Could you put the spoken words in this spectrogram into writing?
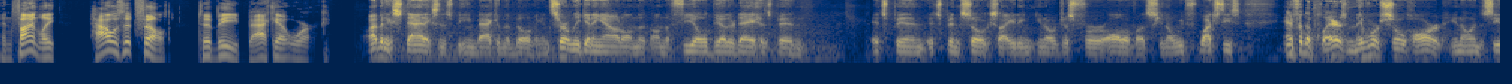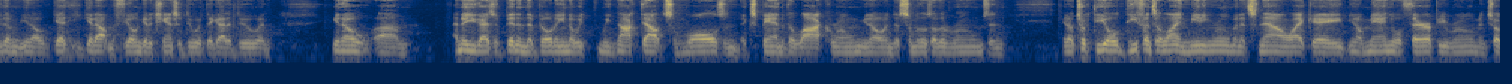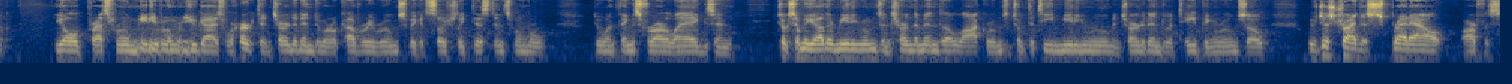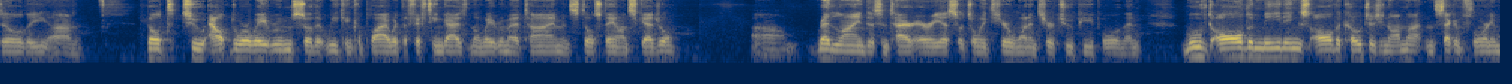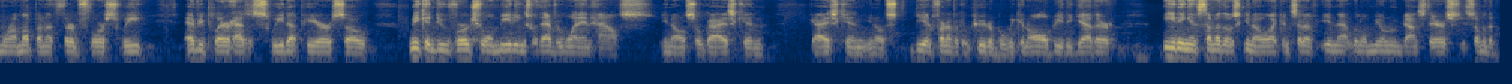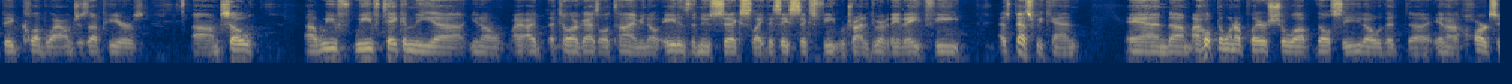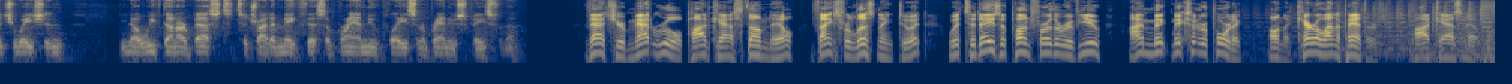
And finally, how has it felt to be back at work? I've been ecstatic since being back in the building, and certainly getting out on the on the field the other day has been it's been it's been so exciting. You know, just for all of us. You know, we've watched these, and for the players, and they've worked so hard. You know, and to see them, you know, get get out in the field and get a chance to do what they got to do, and you know, um, I know you guys have been in the building. You know, we, we knocked out some walls and expanded the locker room, you know, into some of those other rooms and, you know, took the old defensive line meeting room and it's now like a, you know, manual therapy room and took the old press room, meeting room where you guys worked and turned it into a recovery room so we could socially distance when we're doing things for our legs and took some of the other meeting rooms and turned them into locker rooms and took the team meeting room and turned it into a taping room. So we've just tried to spread out our facility. Um, built two outdoor weight rooms so that we can comply with the 15 guys in the weight room at a time and still stay on schedule. Um, redlined this entire area so it's only tier one and tier two people, and then moved all the meetings, all the coaches. You know, I'm not in the second floor anymore. I'm up on a third floor suite. Every player has a suite up here, so we can do virtual meetings with everyone in house. You know, so guys can guys can you know be in front of a computer, but we can all be together eating in some of those, you know, like instead of in that little meal room downstairs, some of the big club lounges up here. Um, so uh, we've we've taken the, uh, you know, I, I, tell our guys all the time, you know, eight is the new six. Like they say, six feet. We're trying to do everything at eight feet as best we can. And um, I hope that when our players show up, they'll see, you know, that uh, in a hard situation, you know, we've done our best to try to make this a brand new place and a brand new space for them. That's your Matt Rhule podcast thumbnail. Thanks for listening to it. With today's Upon Further Review, I'm Mick Mixon reporting on the Carolina Panthers Podcast Network.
